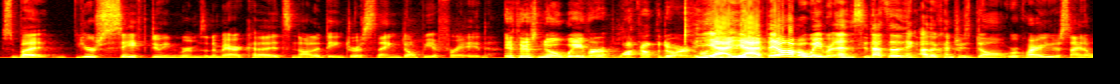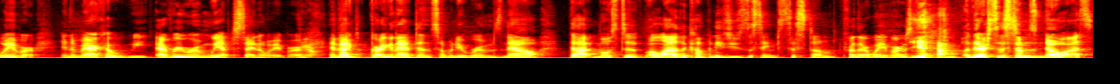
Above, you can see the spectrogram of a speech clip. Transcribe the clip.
So, but you're safe doing rooms in America. It's not a dangerous thing. Don't be afraid If there's no waiver, walk out the door. yeah, yeah. If they don't have a waiver, and see that's the other thing. Other countries don't require you to sign a waiver. In America, we every room we have to sign a waiver. Yeah. In fact, Greg and I have done so many rooms now that most of a lot of the companies use the same system for their waivers. Yeah. their systems know us,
